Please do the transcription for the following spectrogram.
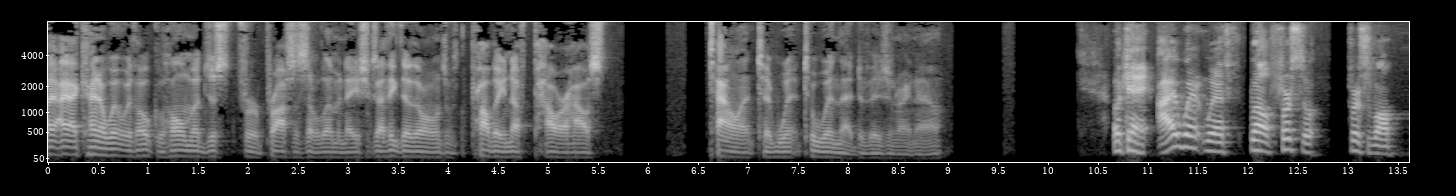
I, I kind of went with Oklahoma just for process of elimination because I think they're the ones with probably enough powerhouse talent to win to win that division right now. Okay, I went with well first of first of all,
